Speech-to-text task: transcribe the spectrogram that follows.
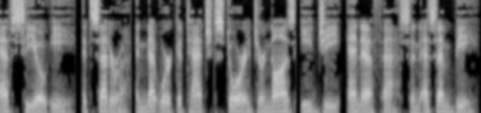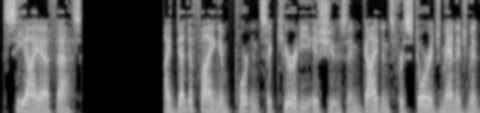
FCOE, etc. and network attached storage or NAS e.g., NFS and SMB, CIFS Identifying important security issues and guidance for storage management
